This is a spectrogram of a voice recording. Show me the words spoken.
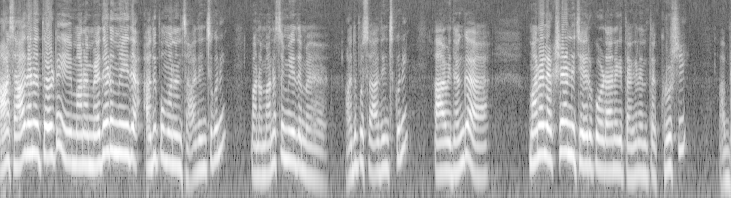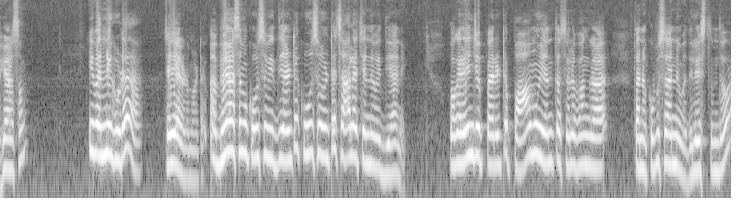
ఆ సాధనతోటి మన మెదడు మీద అదుపు మనం సాధించుకుని మన మనసు మీద మె- అదుపు సాధించుకుని ఆ విధంగా మన లక్ష్యాన్ని చేరుకోవడానికి తగినంత కృషి అభ్యాసం ఇవన్నీ కూడా చేయాలన్నమాట. అభ్యాసం కూసు విద్య అంటే కూసు అంటే చాలా చిన్న విద్య అని. ఒకరు ఏం చెప్పారంటే పాము ఎంత సులభంగా తన కుబుసాన్ని వదిలేస్తుందో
